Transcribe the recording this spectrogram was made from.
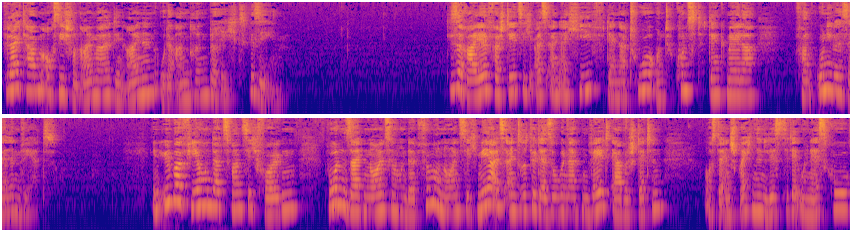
Vielleicht haben auch Sie schon einmal den einen oder anderen Bericht gesehen. Diese Reihe versteht sich als ein Archiv der Natur- und Kunstdenkmäler von universellem Wert. In über 420 Folgen wurden seit 1995 mehr als ein Drittel der sogenannten Welterbestätten aus der entsprechenden Liste der UNESCO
